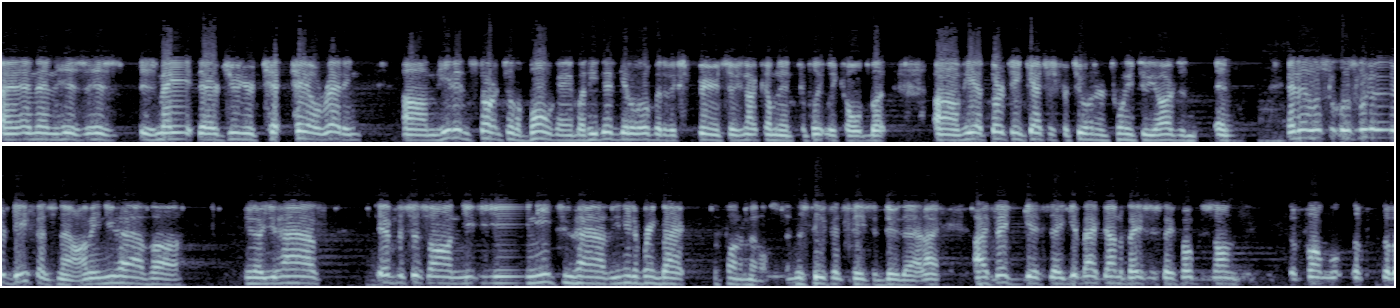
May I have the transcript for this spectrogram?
and then his his his mate there, junior T- Teo Redding. Um, he didn't start until the bowl game, but he did get a little bit of experience, so he's not coming in completely cold. But um, he had 13 catches for 222 yards, and and and then let's let's look at their defense now. I mean, you have uh, you know you have emphasis on you, you need to have you need to bring back the fundamentals, and this defense needs to do that. I I think if they get back down to basics, they focus on the, fun, the, the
